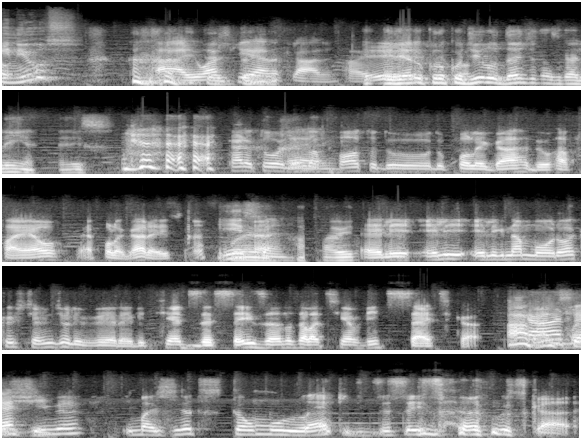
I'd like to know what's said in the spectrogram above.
fake news? Ah, eu acho que era, cara. Aê, Ele era o crocodilo Dandy das galinhas. É isso. Cara, eu tô olhando É. a foto do, do polegar do Rafael. É polegar, é isso, né? Isso, é. Rafael, Ele, ele, ele namorou a Cristiane de Oliveira. Ele tinha 16 anos, ela tinha 27, cara. Ah, Cara, 27. Imagina, imagina tu ser um moleque de 16 anos, cara.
